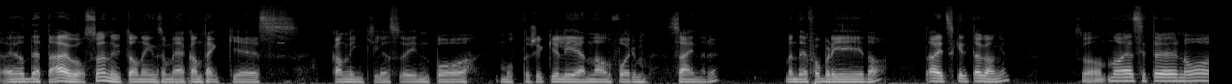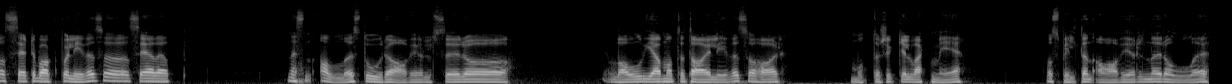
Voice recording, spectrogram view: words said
Dette er jo også en utdanning som jeg kan tenkes kan vinkles inn på motorsykkel i en eller annen form seinere. Men det får bli da. Det er et skritt av gangen. Så når jeg sitter nå og ser tilbake på livet, så ser jeg det at nesten alle store avgjørelser og valg jeg måtte ta i livet, så har motorsykkel vært med og spilt en avgjørende rolle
